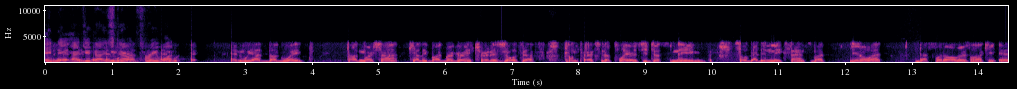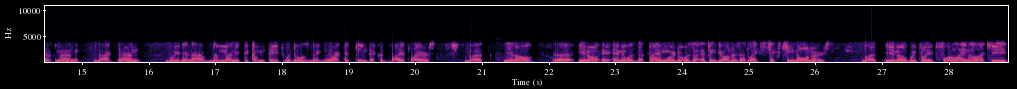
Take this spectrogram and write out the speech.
and they had you guys down 3 1. And we had Doug Weight Todd Marchant, Kelly Buchberger, and Curtis Joseph compared to the players you just named. So that didn't make sense. But you know what? That's what Oilers hockey is, man. Back then, we didn't have the money to compete with those big market teams that could buy players. But you know, uh, you know, and it was the time where there was, I think the Oilers had like 16 owners. But you know, we played four line hockey,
